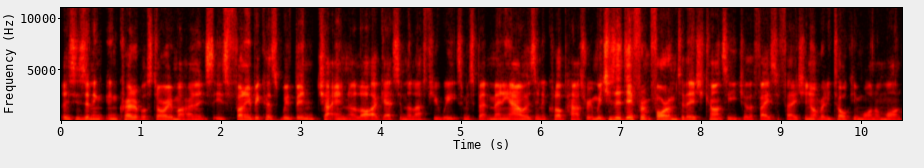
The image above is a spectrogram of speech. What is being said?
This is an incredible story, Maya, and it's it's funny because we've been chatting a lot, I guess, in the last few weeks, and we spent many hours in a clubhouse room, which is a different forum to this. You can't see each other face to face. You're not really talking one on one.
